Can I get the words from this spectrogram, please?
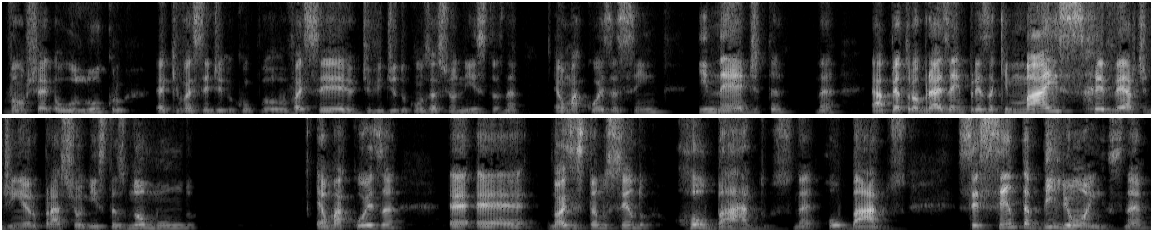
Vão chegar o lucro é que vai ser, vai ser dividido com os acionistas, né? É uma coisa assim inédita, né? A Petrobras é a empresa que mais reverte dinheiro para acionistas no mundo é uma coisa. É, é, nós estamos sendo roubados, né? Roubados. 60 bilhões, né?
